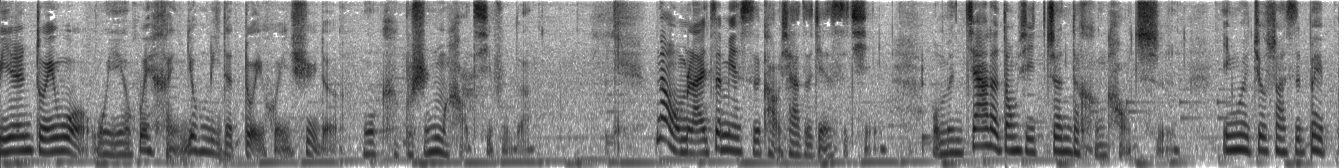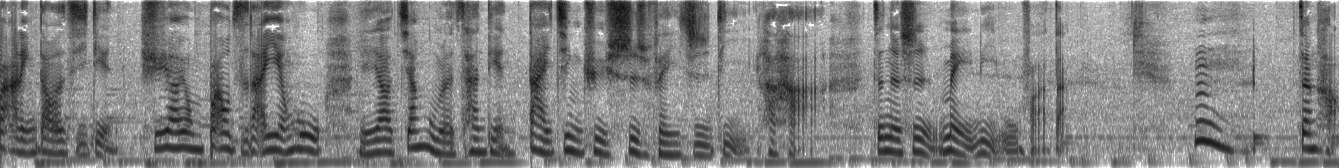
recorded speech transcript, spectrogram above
别人怼我，我也会很用力的怼回去的。我可不是那么好欺负的。那我们来正面思考一下这件事情。我们家的东西真的很好吃，因为就算是被霸凌到了极点。需要用报纸来掩护，也要将我们的餐点带进去是非之地，哈哈，真的是魅力无法挡。嗯，真好。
